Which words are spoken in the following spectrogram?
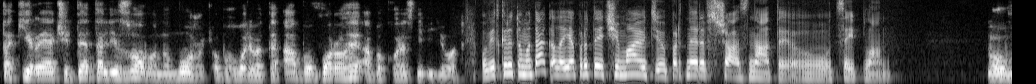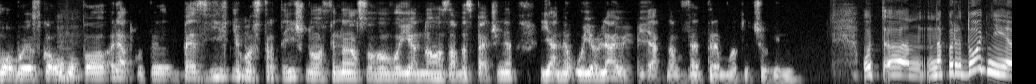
такі речі деталізовано можуть обговорювати або вороги, або корисні ідіоти. У відкритому так, але я про те, чи мають партнери в США знати цей план. Ну, в обов'язковому Мгм. порядку без їхнього стратегічного фінансового воєнного забезпечення я не уявляю, як нам витримувати цю війну. От е, напередодні,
